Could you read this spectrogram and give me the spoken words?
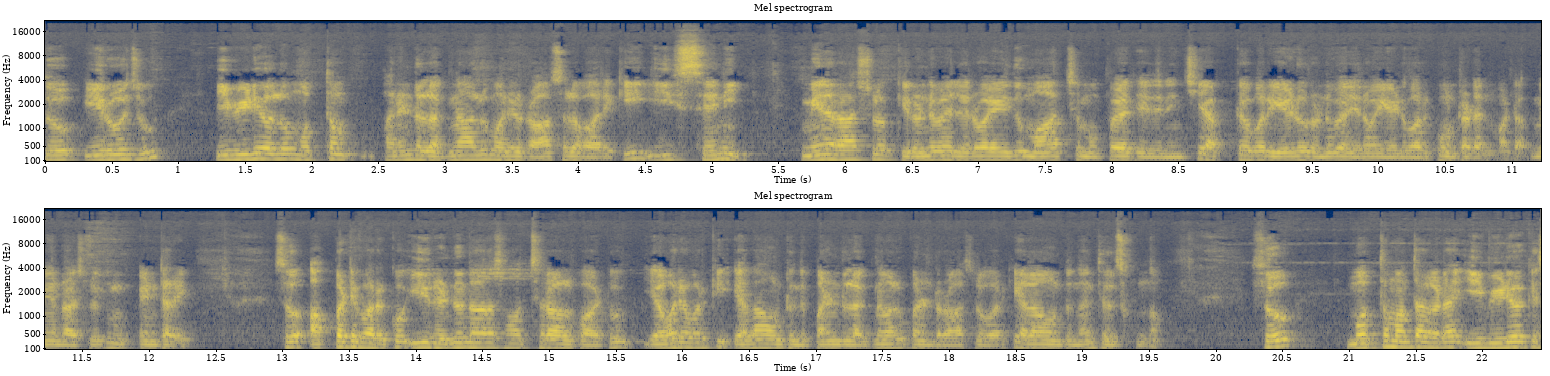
సో ఈరోజు ఈ వీడియోలో మొత్తం పన్నెండు లగ్నాలు మరియు రాసుల వారికి ఈ శని మీనరాశిలోకి రెండు వేల ఇరవై ఐదు మార్చి ముప్పై తేదీ నుంచి అక్టోబర్ ఏడు రెండు వేల ఇరవై ఏడు వరకు ఉంటాడనమాట మీనరాశిలోకి ఎంటర్ అయ్యి. సో అప్పటి వరకు ఈ రెండున్నర సంవత్సరాల పాటు ఎవరెవరికి ఎలా ఉంటుంది? పన్నెండు లగ్నాలు పన్నెండు రాసుల వరకు ఎలా ఉంటుందని తెలుసుకుందాం. సో మొత్తం అంతా కూడా ఈ వీడియోకి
